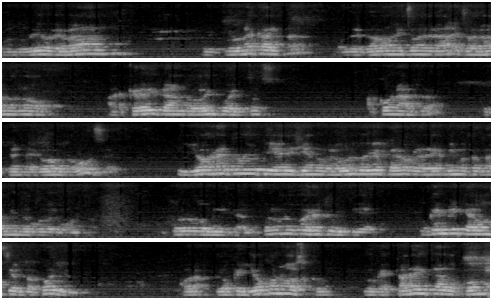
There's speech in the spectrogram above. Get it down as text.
cuando dijo le van, una carta donde estaban exonerando, no, acreditando los impuestos a Conatra de 32 autobuses. Y yo retuiteé diciendo que lo único que yo espero que le dé el mismo tratamiento a todo el mundo, a todos los dominicanos. Fue lo único que retuiteé porque implicaba un cierto apoyo. Ahora, lo que yo conozco, lo que está registrado como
